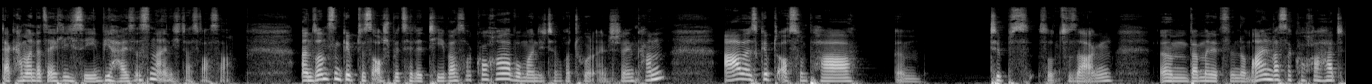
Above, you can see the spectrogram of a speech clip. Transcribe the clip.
da kann man tatsächlich sehen, wie heiß ist denn eigentlich das Wasser. Ansonsten gibt es auch spezielle Teewasserkocher, wo man die Temperaturen einstellen kann. Aber es gibt auch so ein paar ähm, Tipps sozusagen. Ähm, wenn man jetzt einen normalen Wasserkocher hat,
